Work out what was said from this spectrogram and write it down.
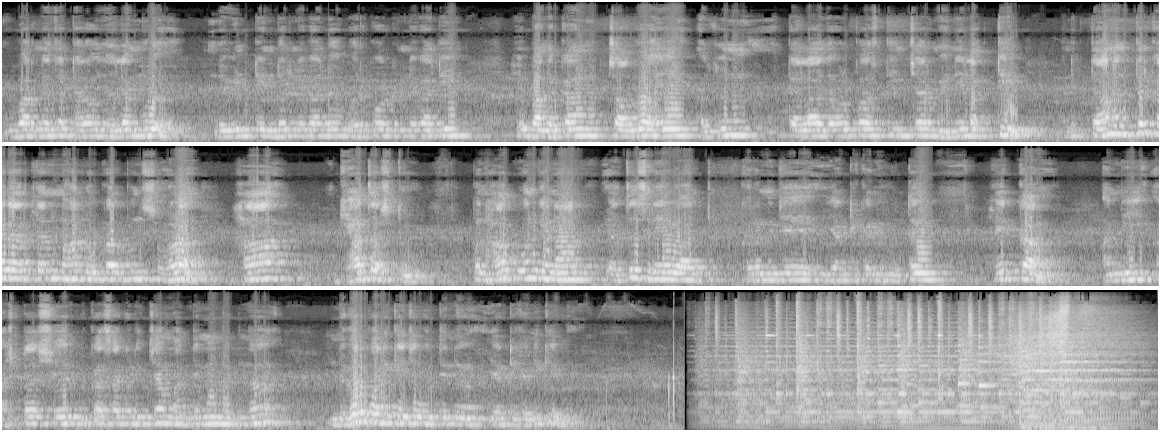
उभारण्याचा ठराव झाल्यामुळं नवीन टेंडर निघालं वर्क ऑर्डर निघाली हे बांधकाम चालू आहे. अजून त्याला जवळपास तीन चार महिने लागतील. आणि त्यानंतर खऱ्या अर्थानं हा लोकार्पण सोहळा हा घ्याच असतो. पण हा कोण घेणार याचं श्रेयवाद खरं म्हणजे या ठिकाणी होतंय. हे काम आम्ही आष्टा शहर विकास आघाडीच्या माध्यमामधनं नगरपालिकेच्या वतीनं या ठिकाणी केलं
